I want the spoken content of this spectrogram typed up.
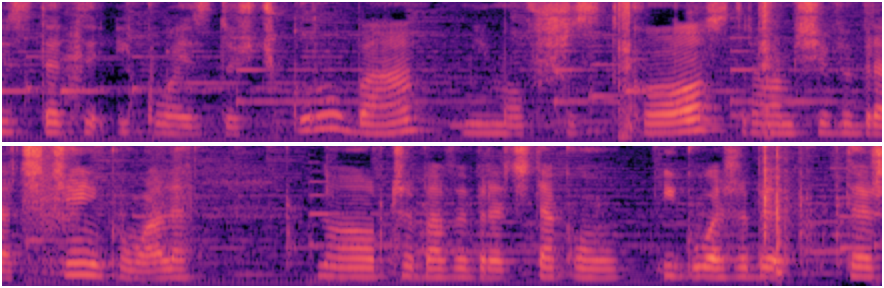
Niestety igła jest dość gruba, mimo wszystko. Starałam się wybrać cienką, ale no trzeba wybrać taką igłę, żeby też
